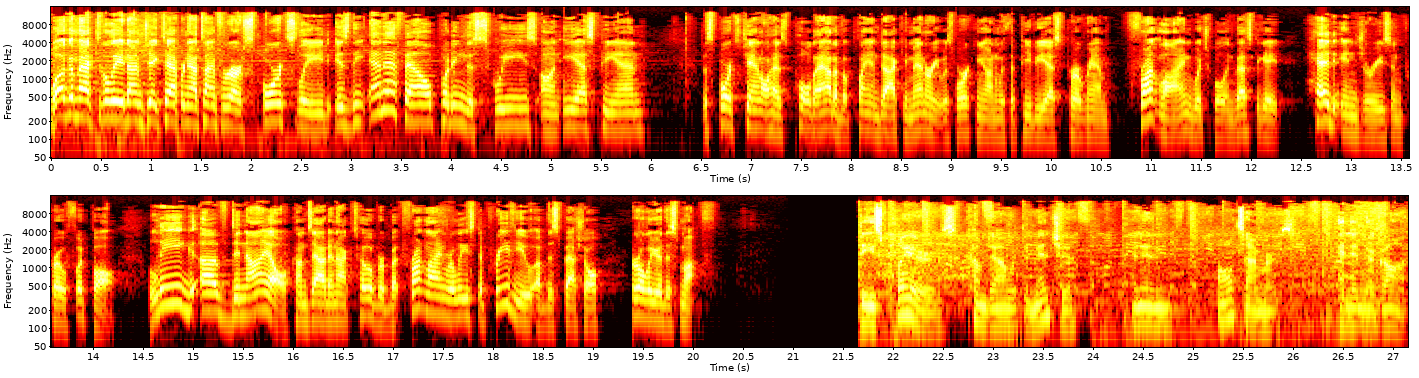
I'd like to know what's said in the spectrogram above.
Welcome back to the lead. I'm Jake Tapper. Now, time for our sports lead. Is the NFL putting the squeeze on ESPN? The Sports Channel has pulled out of a planned documentary it was working on with the PBS program Frontline, which will investigate head injuries in pro football. League of Denial comes out in October, but Frontline released a preview of the special earlier this month. These players come down with dementia and then Alzheimer's, and then they're gone.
